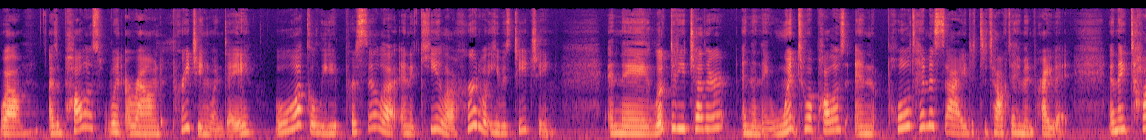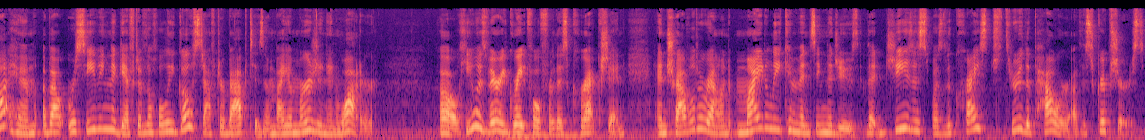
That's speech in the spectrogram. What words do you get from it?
Well, as Apollos went around preaching one day, luckily Priscilla and Aquila heard what he was teaching. And they looked at each other, and then they went to Apollos and pulled him aside to talk to him in private. And they taught him about receiving the gift of the Holy Ghost after baptism by immersion in water. Oh, he was very grateful for this correction and traveled around mightily convincing the Jews that Jesus was the Christ through the power of the Scriptures.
